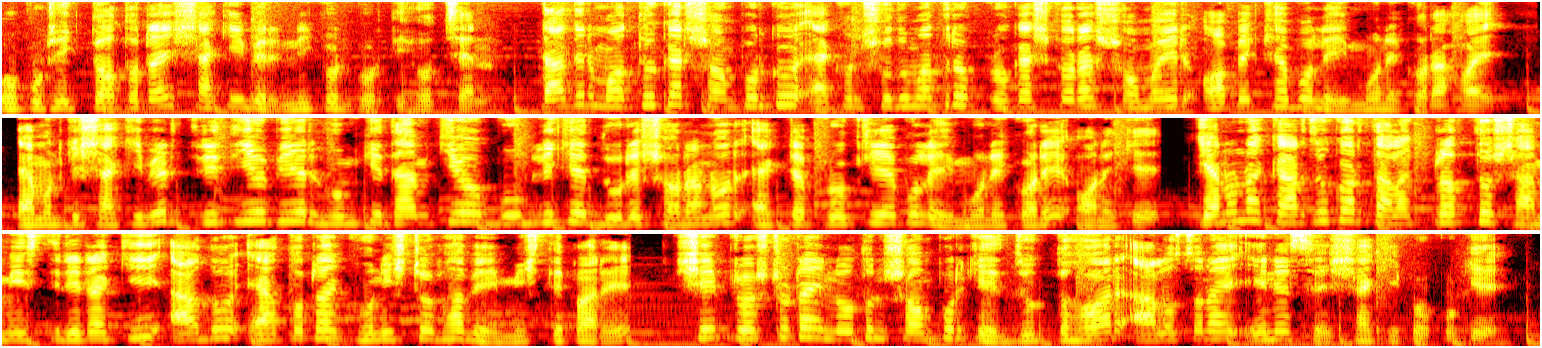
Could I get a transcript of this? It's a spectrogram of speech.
অপু ঠিক ততটাই সাকিবের নিকটবর্তী হচ্ছেন। তাদের মধ্যকার সম্পর্ক এখন শুধুমাত্র প্রকাশ করার সময়ের অপেক্ষা বলেই মনে করা হয়। এমনকি সাকিবের তৃতীয় বিয়ের হুমকি ধামকিও বুবলিকে দূরে সরানোর একটা প্রক্রিয়া বলেই মনে করে অনেকে। কেননা কার্যকর তালাকপ্রাপ্ত স্বামী স্ত্রীরা কি আদৌ এতটা ঘনিষ্ঠভাবে মিশতে পারে? সেই প্রশ্নটাই নতুন সম্পর্কে যুক্ত হওয়ার আলোচনায় এনেছে সাকিব অপুকে।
